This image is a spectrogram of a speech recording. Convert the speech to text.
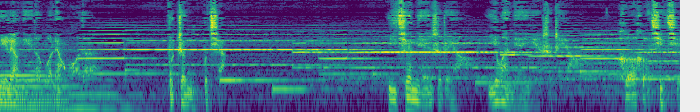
你亮你的，我亮我的，不争不抢。一千年是这样，一万年也是这样，和和气气。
